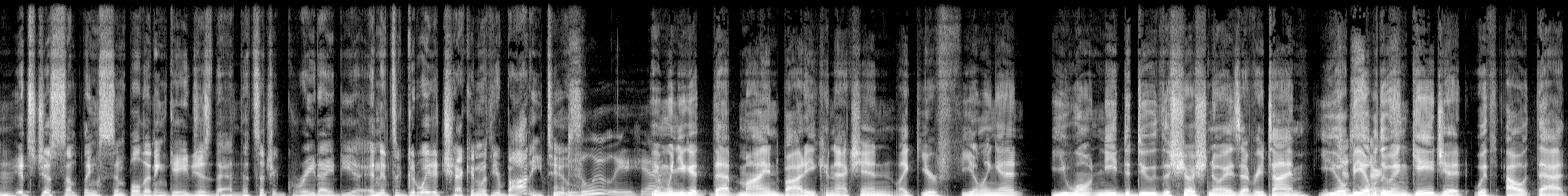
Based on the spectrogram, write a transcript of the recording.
Mm. It's just something simple that engages that. That's such a great idea, and it's a good way to check in with your body too. Absolutely, yeah. And when you get that mind body connection, like you're feeling it, you won't need to do the shush noise every time. It You'll be able to engage it without that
